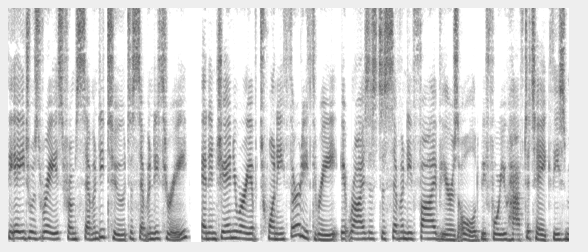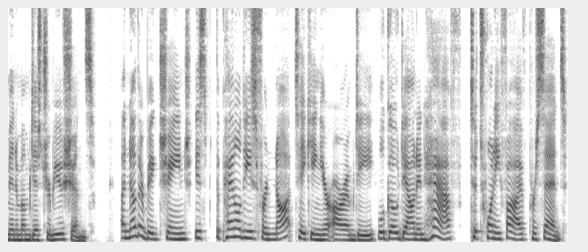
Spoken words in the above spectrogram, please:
the age was raised from 72 to 73, and in January of 2033, it rises to 75 years old before you have to take these minimum distributions. Another big change is the penalties for not taking your RMD will go down in half to 25%.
